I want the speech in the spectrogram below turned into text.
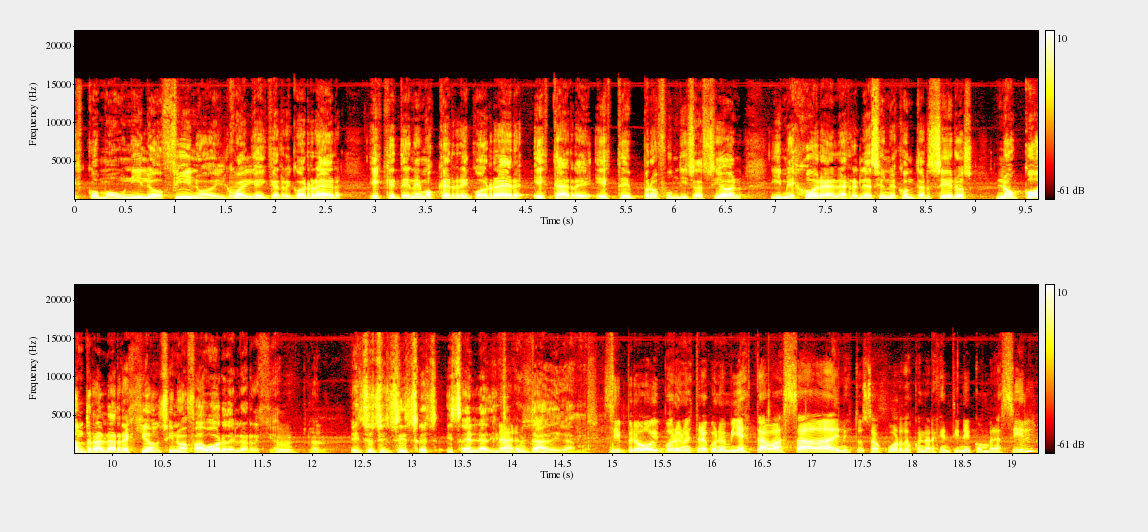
es como un hilo fino del cual hay que recorrer, es que tenemos que recorrer esta este profundización y mejora de las relaciones con terceros, no contra la región, sino a favor de la región. Mm. Eso, esa es la dificultad, digamos. Sí, pero hoy por hoy nuestra economía está basada en estos acuerdos con Argentina y con Brasil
